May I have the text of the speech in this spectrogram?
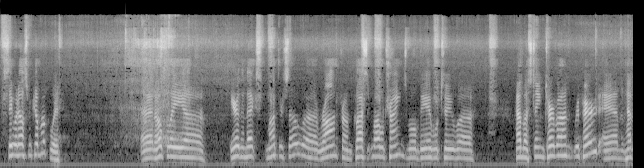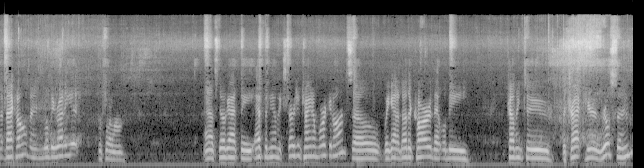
see what else we come up with. And hopefully, uh, here in the next month or so, uh, Ron from Classic Model Trains will be able to uh, have my steam turbine repaired and have it back home, and we'll be running it before long. And I've still got the F&M excursion train I'm working on, so we got another car that will be coming to the track here real soon.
